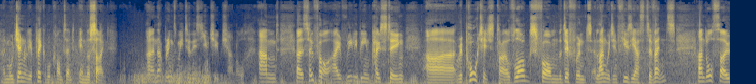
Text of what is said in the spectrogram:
and more generally applicable content in the site and that brings me to this YouTube channel and uh, so far I've really been posting uh, reportage style vlogs from the different language enthusiasts events and also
